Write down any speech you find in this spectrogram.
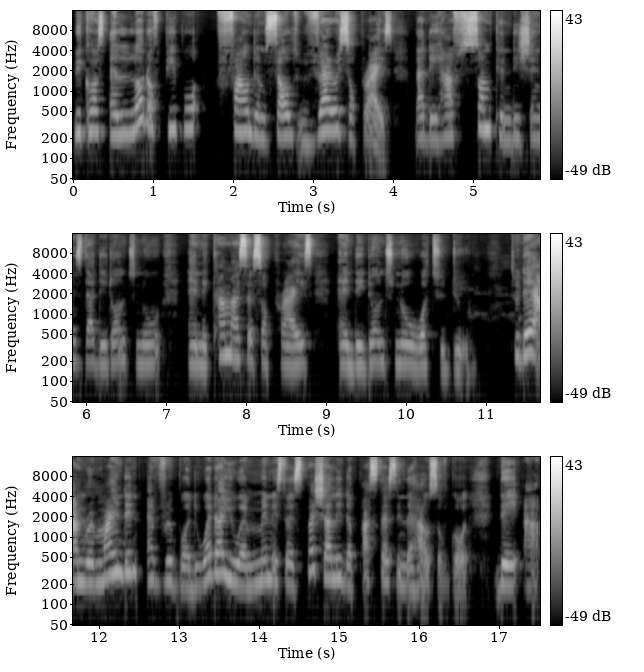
Because a lot of people found themselves very surprised that they have some conditions that they don't know and they come as a surprise and they don't know what to do. Today, I'm reminding everybody, whether you are minister, especially the pastors in the house of God, they are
